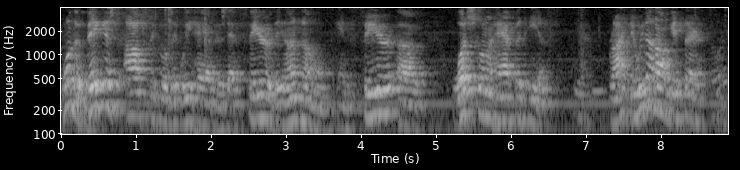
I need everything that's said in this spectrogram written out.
one of the biggest obstacles that we have is that fear of the unknown and fear of what's going to happen if. Yeah. Right? Do we not all get there? Oh, yeah.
